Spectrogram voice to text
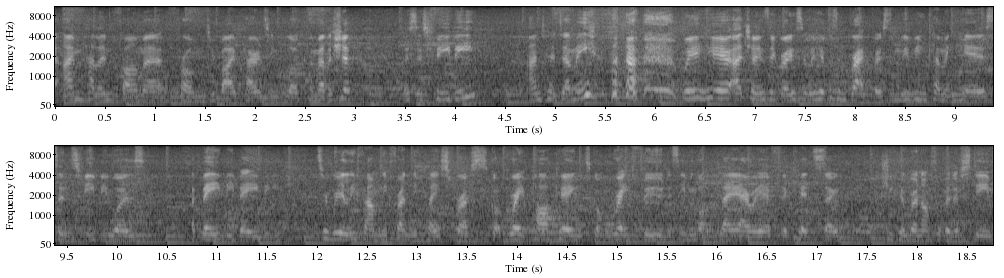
I'm Helen Farmer from Dubai parenting blog The Mothership. This is Phoebe and her dummy. we're here at Jones the Grocer, we're here for some breakfast and we've been coming here since Phoebe was a baby baby. It's a really family friendly place for us. It's got great parking, it's got great food, it's even got a play area for the kids so she can run off a bit of steam.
